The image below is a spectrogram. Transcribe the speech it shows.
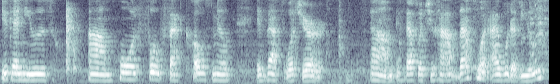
you can use um, whole full fat cow's milk if that's what you're um, if that's what you have. That's what I would have used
